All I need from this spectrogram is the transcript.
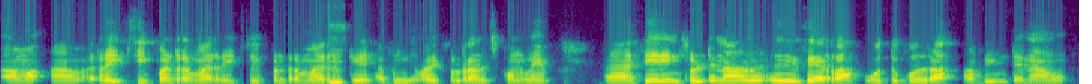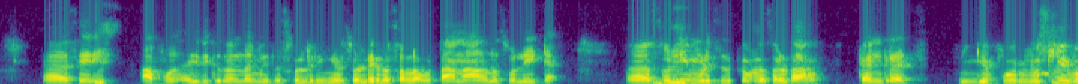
ஆமா ரைட் ஸ்வீப் பண்ற மாதிரி ரைட் ஸ்வீப் பண்ற மாதிரி இருக்கு அப்படிங்கிற மாதிரி சொல்றான்னு வச்சுக்கோங்களேன். சரின்னு சொல்லிட்டு நானும் "இது சேர்றா ஒத்து போதுடா அப்படின்ட்டு நானும். சரி அப்போ இதுக்கு தான் இதை சொல்றீங்கன்னு சொல்லிட்டு என்ன சொல்ல விட்டா நானும் சொல்லிட்டேன். சொல்லி முடிச்சதுக்கு அப்புறம் சொல்லிட்டா கங்க்ராட்ஸ் நீங்க இப்போ ஒரு முஸ்லீம்?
